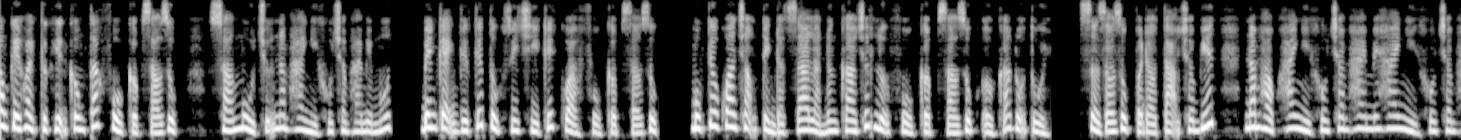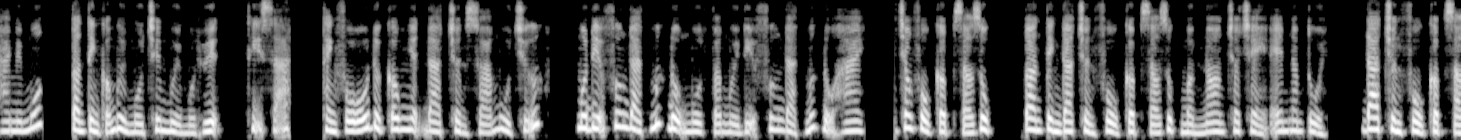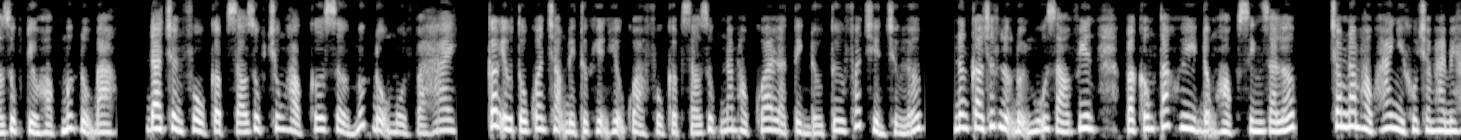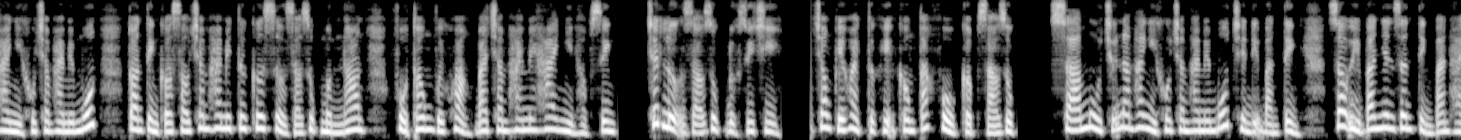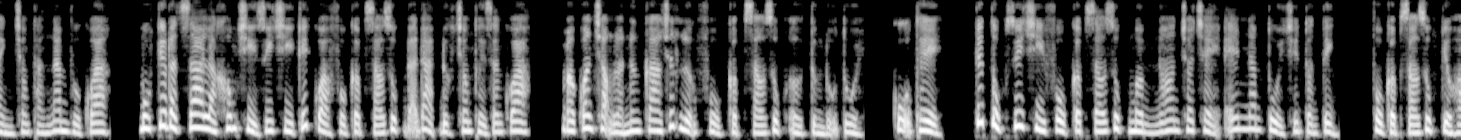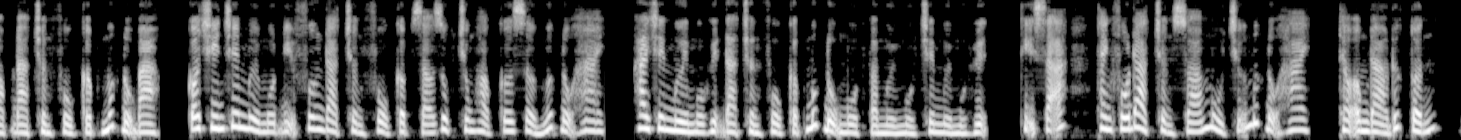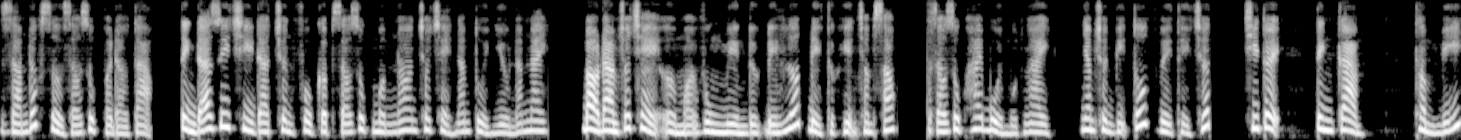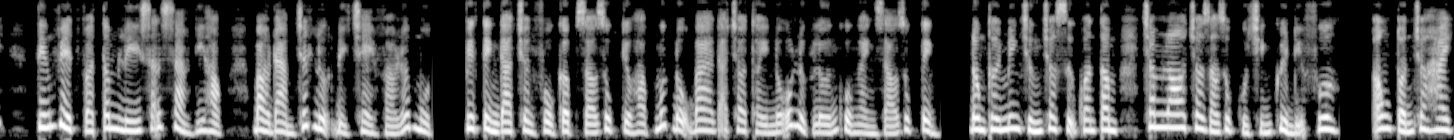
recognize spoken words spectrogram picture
Trong kế hoạch thực hiện công tác phổ cập giáo dục, xóa mù chữ năm 2021, bên cạnh việc tiếp tục duy trì kết quả phổ cập giáo dục, mục tiêu quan trọng tỉnh đặt ra là nâng cao chất lượng phổ cập giáo dục ở các độ tuổi. Sở Giáo dục và Đào tạo cho biết, năm học 2020-2021, toàn tỉnh có 11 trên 11 huyện, thị xã, thành phố được công nhận đạt chuẩn xóa mù chữ, một địa phương đạt mức độ 1 và 10 địa phương đạt mức độ 2. Trong phổ cập giáo dục, toàn tỉnh đạt chuẩn phổ cập giáo dục mầm non cho trẻ em 5 tuổi, đa chuẩn phổ cập giáo dục tiểu học mức độ 3, đa chuẩn phổ cập giáo dục trung học cơ sở mức độ 1 và 2. Các yếu tố quan trọng để thực hiện hiệu quả phổ cập giáo dục năm học qua là tỉnh đầu tư phát triển trường lớp, nâng cao chất lượng đội ngũ giáo viên và công tác huy động học sinh ra lớp. Trong năm học 2020-2021, toàn tỉnh có 624 cơ sở giáo dục mầm non, phổ thông với khoảng 322.000 học sinh. Chất lượng giáo dục được duy trì. Trong kế hoạch thực hiện công tác phổ cập giáo dục, xóa mù chữ năm 2021 trên địa bàn tỉnh do Ủy ban Nhân dân tỉnh ban hành trong tháng 5 vừa qua. Mục tiêu đặt ra là không chỉ duy trì kết quả phổ cập giáo dục đã đạt được trong thời gian qua, mà quan trọng là nâng cao chất lượng phổ cập giáo dục ở từng độ tuổi. Cụ thể, tiếp tục duy trì phổ cập giáo dục mầm non cho trẻ em 5 tuổi trên toàn tỉnh. Phổ cập giáo dục tiểu học đạt chuẩn phổ cập mức độ 3, có 9 trên 11 địa phương đạt chuẩn phổ cập giáo dục trung học cơ sở mức độ 2, 2 trên 11 huyện đạt chuẩn phổ cập mức độ 1 và 11 trên 11 huyện, thị xã, thành phố đạt chuẩn xóa mù chữ mức độ 2. Theo ông Đào Đức Tuấn, Giám đốc Sở Giáo dục và Đào tạo, tỉnh đã duy trì đạt chuẩn phổ cập giáo dục mầm non cho trẻ 5 tuổi nhiều năm nay, bảo đảm cho trẻ ở mọi vùng miền được đến lớp để thực hiện chăm sóc, giáo dục hai buổi một ngày, nhằm chuẩn bị tốt về thể chất, trí tuệ, tình cảm, thẩm mỹ, tiếng Việt và tâm lý sẵn sàng đi học, bảo đảm chất lượng để trẻ vào lớp 1. Việc tỉnh đạt chuẩn phổ cập giáo dục tiểu học mức độ 3 đã cho thấy nỗ lực lớn của ngành giáo dục tỉnh, đồng thời minh chứng cho sự quan tâm, chăm lo cho giáo dục của chính quyền địa phương. Ông Tuấn cho hay,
